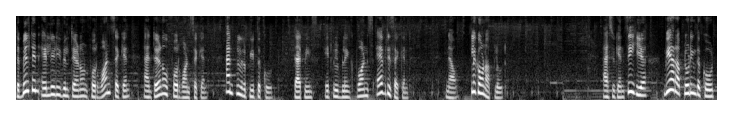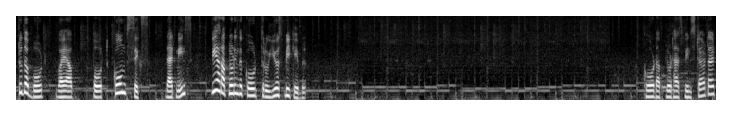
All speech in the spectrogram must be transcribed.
the built-in LED will turn on for 1 second and turn off for 1 second and will repeat the code. That means it will blink once every second. Now click on upload. As you can see here we are uploading the code to the board via port COM6. That means we are uploading the code through USB cable. Code upload has been started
